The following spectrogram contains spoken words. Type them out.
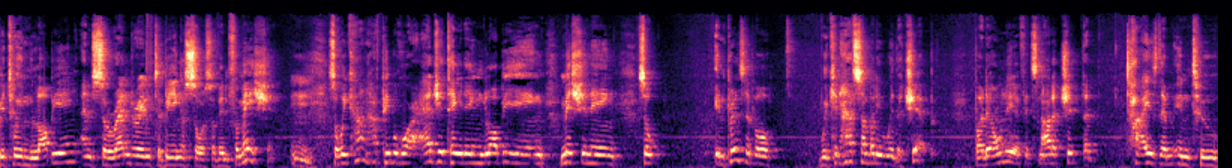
between lobbying and surrendering to being a source of information. So we can't have people who are agitating, lobbying, missioning. So, in principle, we can have somebody with a chip, but only if it's not a chip that ties them into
